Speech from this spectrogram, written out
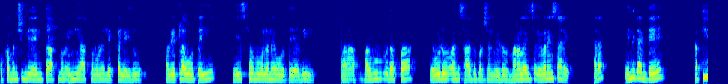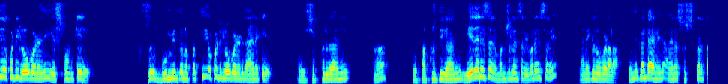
ఒక మనిషి మీద ఎంత ఆత్మ ఎన్ని ఆత్మలు లెక్క లేదు. అవి ఎట్లా పోతాయి? ఏ ప్రభు వలనే పోతాయి అవి. ప్రభువు తప్ప ఎవడు అని సాధుపరచలేడు మనలో ఎవరైనా సరే కదా? ఎందుకంటే ప్రతి ఒక్కటి లోబడేది యశ్వంకే. సో భూమి మీద ఉన్న ప్రతి ఒక్కటి లోబడేది ఆయనకే. అది శక్తులు కానీ ప్రకృతి కానీ ఏదైనా సరే మనుషులైనా సరే ఎవరైనా సరే ఆయనకి లోబడాల. ఎందుకంటే ఆయన ఆయన సృష్టికర్త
